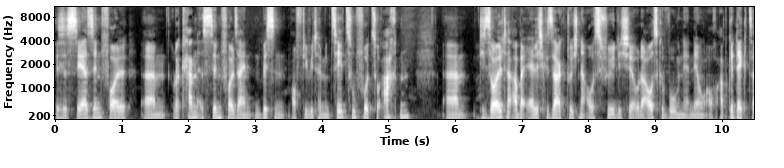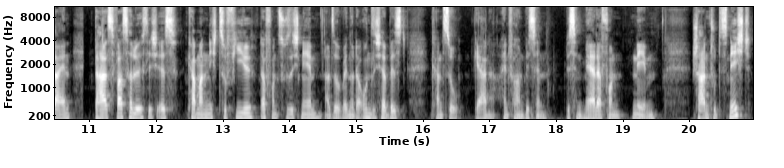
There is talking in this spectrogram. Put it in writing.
ist es sehr sinnvoll ähm, oder kann es sinnvoll sein, ein bisschen auf die Vitamin C-Zufuhr zu achten. Ähm, die sollte aber ehrlich gesagt durch eine ausführliche oder ausgewogene Ernährung auch abgedeckt sein. Da es wasserlöslich ist, kann man nicht zu viel davon zu sich nehmen. Also wenn du da unsicher bist, kannst du gerne einfach ein bisschen bisschen mehr davon nehmen. Schaden tut es nicht.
